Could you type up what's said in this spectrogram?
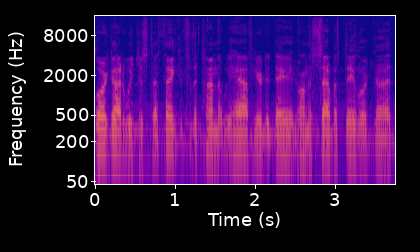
Lord God, we just uh, thank you for the time that we have here today on the Sabbath day, Lord God.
